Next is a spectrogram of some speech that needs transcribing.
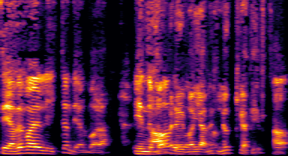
TV var ju en liten del bara. Ja, Innebandy det var jävligt lukrativt. Ja.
